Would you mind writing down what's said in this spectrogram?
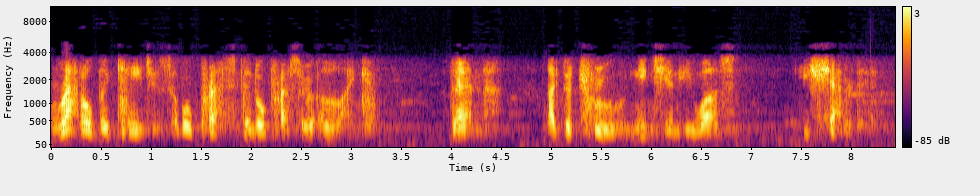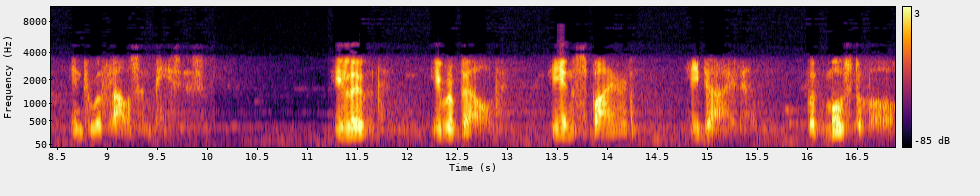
rattled the cages of oppressed and oppressor alike. Then, like the true Nietzschean he was, he shattered it into a thousand pieces. He lived, he rebelled, he inspired, he died. But most of all,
